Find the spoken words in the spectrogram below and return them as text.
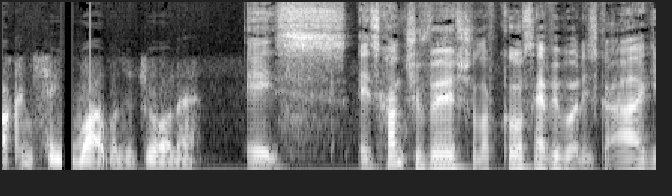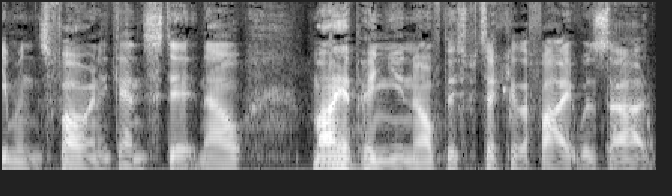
I can see why it was a draw there. It's it's controversial. Of course, everybody's got arguments for and against it. Now, my opinion of this particular fight was that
